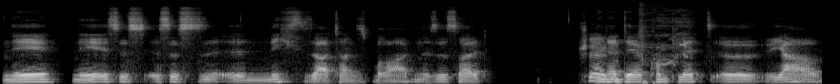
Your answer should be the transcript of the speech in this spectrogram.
Nee, nee, es ist, es ist äh, nicht Satans Braten. Es ist halt Sheldon. einer, der komplett, äh, ja,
